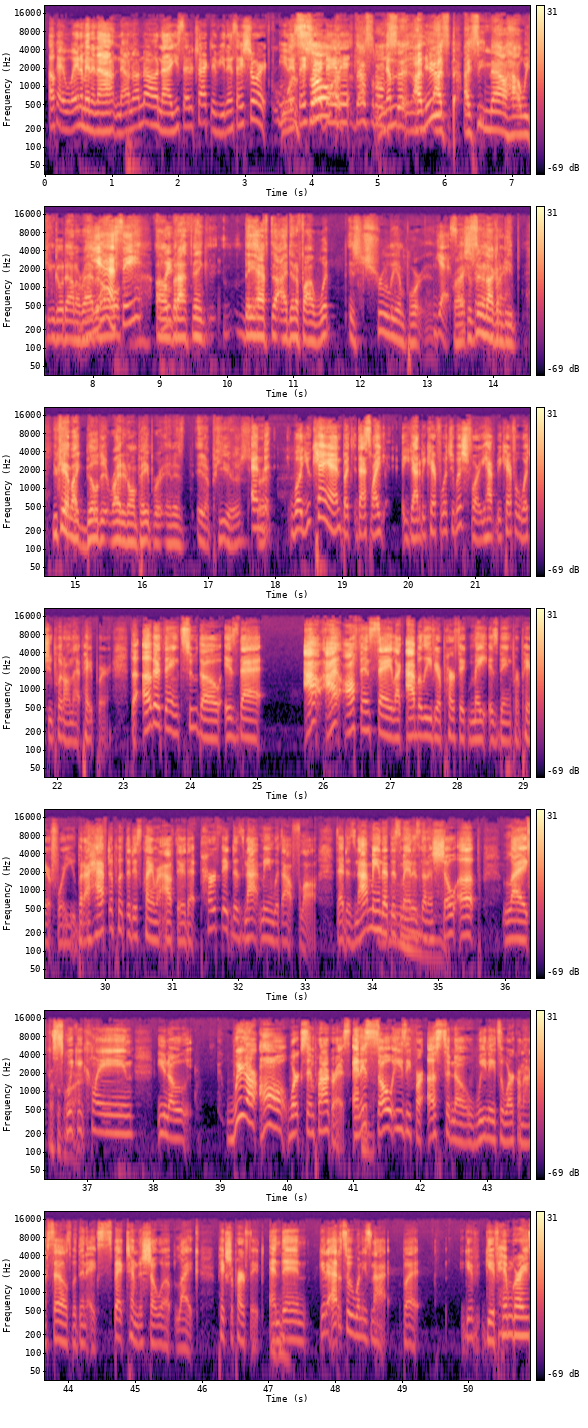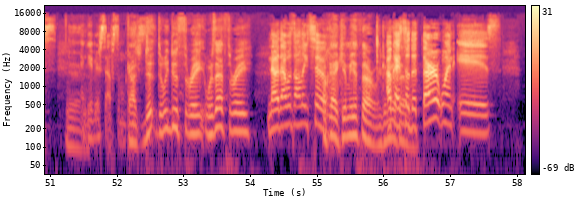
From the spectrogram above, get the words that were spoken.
okay. Well, wait a minute now. No, no, no. Now you said attractive. You didn't say short. You didn't say so, short, uh, David. that's what I'm Num- saying. I. I, I see now how we can go down a rabbit Yeah, hole. Yeah, see? Um, but I think they have to identify what is truly important. Yes, right? Because they're not going to be. You can't like build it, write it on paper, and it, it appears. And right? the- well, you can, but that's why you got to be careful what you wish for. You have to be careful what you put on that paper. The other thing too, though, is that I, I often say like I believe your perfect mate is being prepared for you, but I have to put the disclaimer out there that perfect does not mean without flaw. That does not mean that this man is going to show up like squeaky bar. clean. You know, we are all works in progress, and it's so easy for us to know we need to work on ourselves, but then expect him to show up like picture perfect, and then get an attitude when he's not. But give give him grace Yeah. and give yourself some grace. Gotcha. Do, do we do three? Was that three? No, that was only two. Okay, give me a third one. Give Okay, third so the third one is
